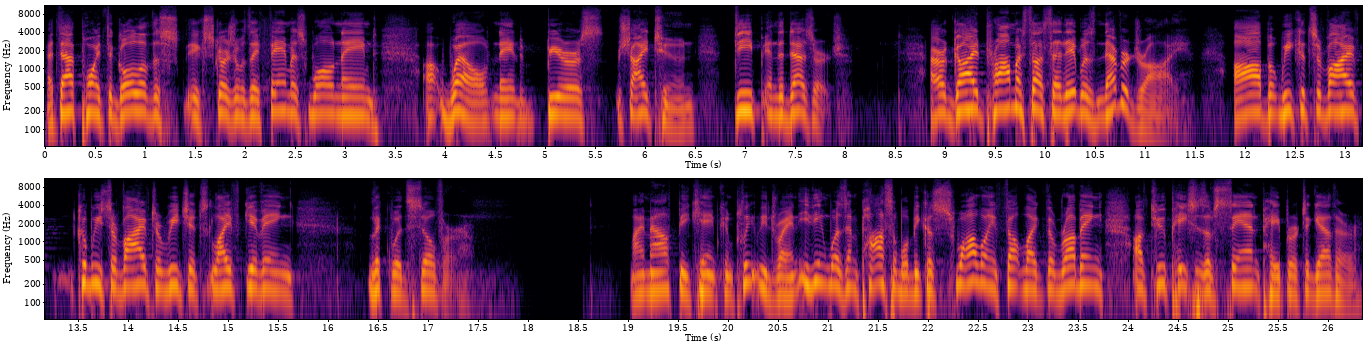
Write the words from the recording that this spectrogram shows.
At that point, the goal of the excursion was a famous well named uh, well named Bir Shaitun deep in the desert. Our guide promised us that it was never dry. Ah, but we could survive. Could we survive to reach its life giving liquid silver? My mouth became completely dry, and eating was impossible because swallowing felt like the rubbing of two pieces of sandpaper together.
